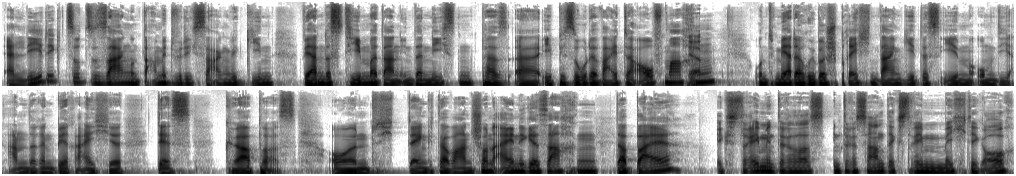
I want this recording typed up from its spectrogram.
erledigt sozusagen und damit würde ich sagen, wir gehen, werden das Thema dann in der nächsten Pers äh, Episode weiter aufmachen ja. und mehr darüber sprechen. Dann geht es eben um die anderen Bereiche des Körpers. Und ich denke, da waren schon einige Sachen dabei. Extrem interessant, extrem mächtig auch.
